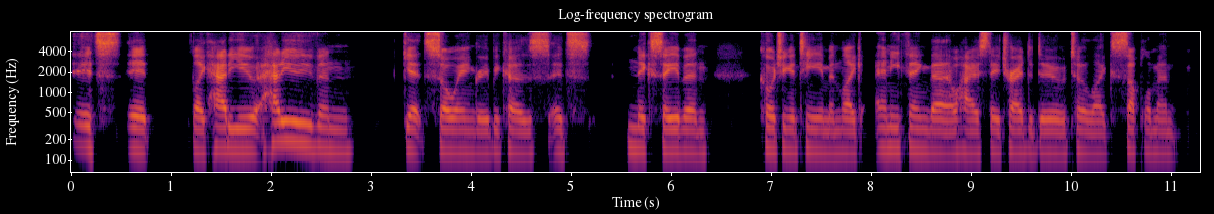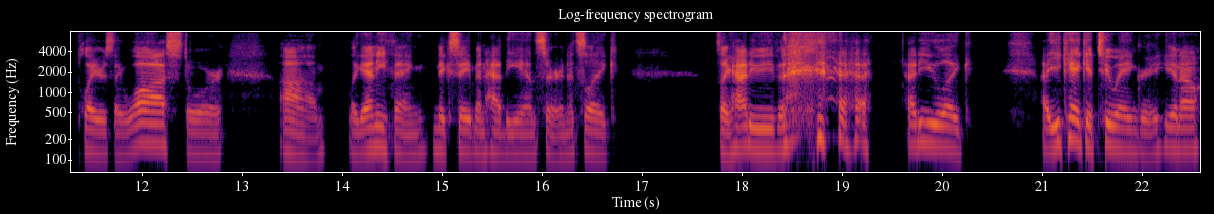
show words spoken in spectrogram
it's it like how do you how do you even get so angry? Because it's nick saban coaching a team and like anything that ohio state tried to do to like supplement players they lost or um like anything nick saban had the answer. And it's like it's like how do you even how do you like you can't get too angry you know?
